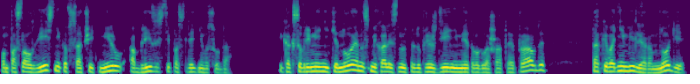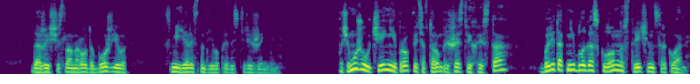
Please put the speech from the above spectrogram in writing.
он послал вестников сообщить миру о близости последнего суда. И как современники Ноя насмехались над предупреждениями этого глашатая правды, так и в одни Миллера многие, даже из числа народа Божьего, смеялись над его предостережениями. Почему же учение и проповедь о втором пришествии Христа были так неблагосклонно встречены церквами?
